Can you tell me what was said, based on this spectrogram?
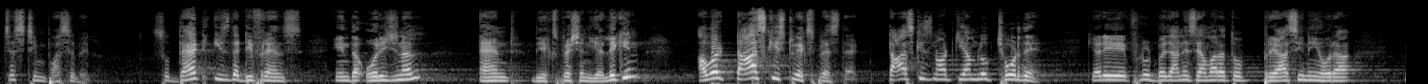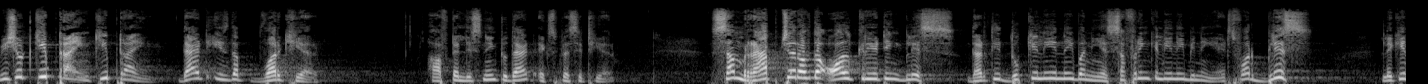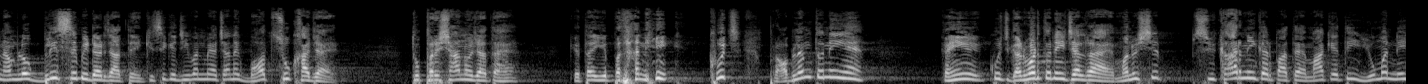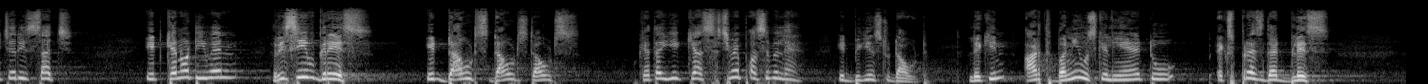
just impossible so that is the difference in the original and the expression here लेकिन our task is to express that task is not कि हम लोग छोड़ दें कि अरे flute बजाने से हमारा तो प्रयास ही नहीं हो रहा। We should keep trying keep trying that is the work here after listening to that express it here some rapture of the all creating bliss धरती दुख के लिए नहीं बनी है सफरिंग के लिए नहीं बनी है. इट्स फॉर ब्लिस लेकिन हम लोग ब्लिस से भी डर जाते हैं। किसी के जीवन में अचानक बहुत सुख आ जाए तो परेशान हो जाता है। कहता है, ये पता नहीं, कुछ प्रॉब्लम तो नहीं है। कहीं कुछ गड़बड़ तो नहीं चल रहा है। मनुष्य स्वीकार नहीं कर पाता है। माँ कहती human nature is such it cannot even receive grace it doubts doubts doubts कहता है, ये क्या सच में पॉसिबल है? इट बिगिंस टू डाउट लेकिन अर्थ बनी उसके लिए to express that bliss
